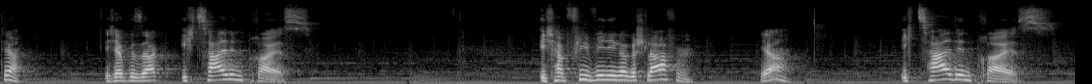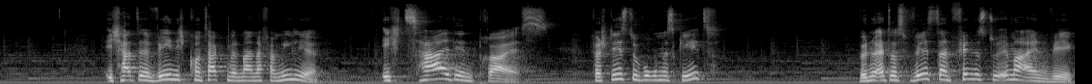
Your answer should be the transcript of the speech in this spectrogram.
Tja, ich habe gesagt, ich zahle den Preis. Ich habe viel weniger geschlafen. Ja, ich zahle den Preis. Ich hatte wenig Kontakt mit meiner Familie. Ich zahle den Preis. Verstehst du, worum es geht? Wenn du etwas willst, dann findest du immer einen Weg.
